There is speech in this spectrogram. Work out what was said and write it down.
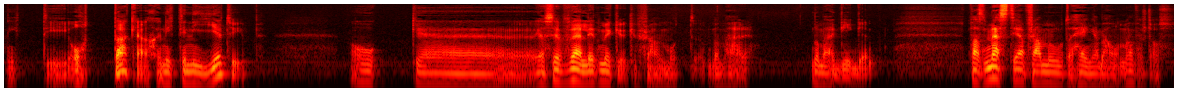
98 kanske, 99 typ. Och eh, jag ser väldigt mycket fram emot de här, de här giggen. Fast mest är jag fram emot att hänga med honom förstås.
